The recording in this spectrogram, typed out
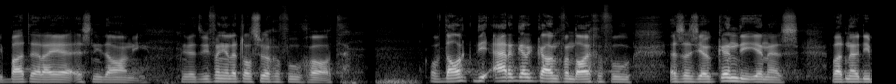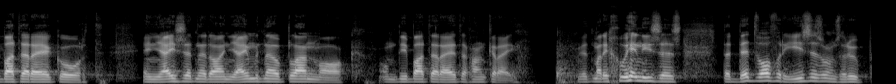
Die batterye is nie daar nie. Jy weet wie van julle het al so gevoel gehad? Of dalk die erger kant van daai gevoel is as jou kind die een is wat nou die batterye kort en jy sit nou daar en jy moet nou 'n plan maak om die batterye te gaan kry. Jy weet maar die goeie nuus is dat dit waarvoor Jesus ons roep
